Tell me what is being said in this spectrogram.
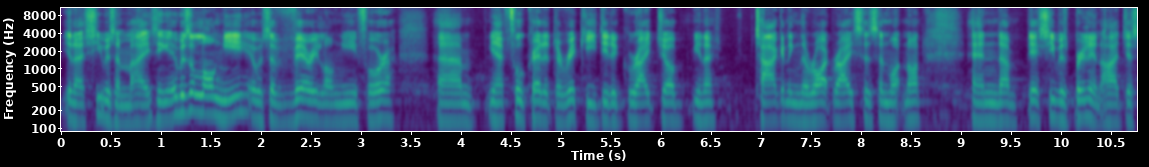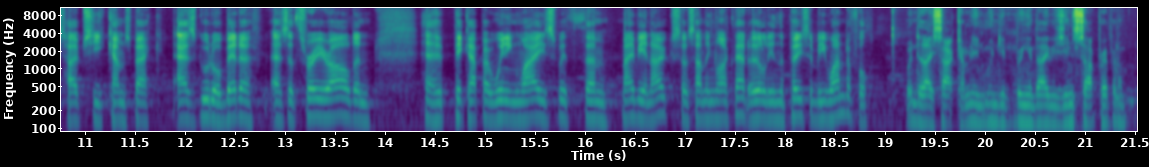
you know, she was amazing. It was a long year. It was a very long year for her. Um, you know, full credit to Ricky. Did a great job. You know, targeting the right races and whatnot. And um, yeah, she was brilliant. I just hope she comes back as good or better as a three year old and uh, pick up her winning ways with um, maybe an Oaks or something like that early in the piece would be wonderful. When do they start coming in? When do you bring your babies in, start prepping them?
